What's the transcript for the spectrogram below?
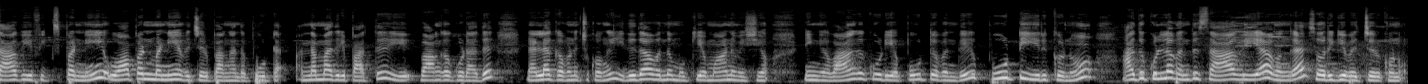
சாவியை ஃபிக்ஸ் பண்ணி ஓப்பன் பண்ணியே வச்சுருப்பாங்க அந்த பூட்டை. அந்த மாதிரி பார்த்து வாங்கக்கூடாது. நல்லா கவனிச்சுக்கோங்க. இதுதான் வந்து முக்கியமான விஷயம். நீங்கள் வாங்கக்கூடிய பூட்டு வந்து பூட்டி இருக்கணும். அதுக்குள்ளே வந்து சா ஆவியை அவங்க சொருகி வச்சுருக்கணும்.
